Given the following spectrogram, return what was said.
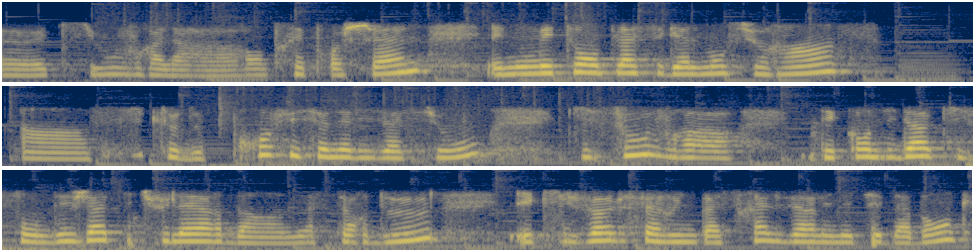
euh, qui ouvre à la rentrée prochaine. Et nous mettons en place également sur Reims un cycle de professionnalisation qui s'ouvre à des candidats qui sont déjà titulaires d'un Master 2 et qui veulent faire une passerelle vers les métiers de la banque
